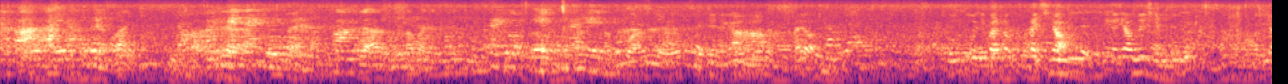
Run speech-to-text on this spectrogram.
บตาไหลอ่ะเพื่อนไม่ได้ดูมันฟังแล้วให้โยกเองนั่นเอง 而且你看啊，还有 臀部一般都不太翘，那个腰椎前部一样，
